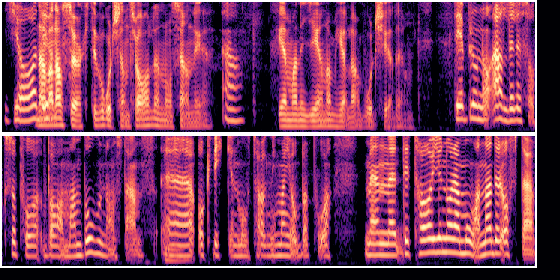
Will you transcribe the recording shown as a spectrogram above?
Ja, När det, man har sökt till vårdcentralen och sen är, ja, är man igenom hela vårdkedjan. det beror nog alldeles också på var man bor någonstans eh, och vilken mottagning man jobbar på. Men eh, det tar ju några månader ofta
